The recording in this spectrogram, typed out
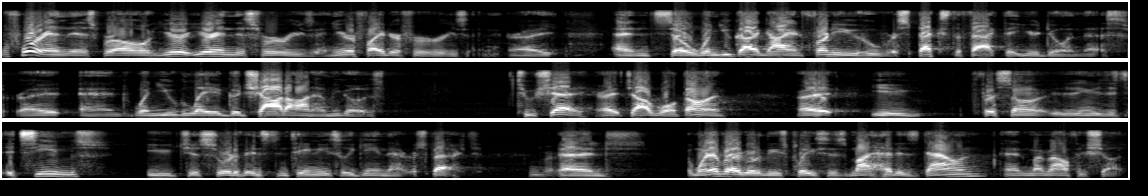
if we're in this, bro, you're you're in this for a reason. You're a fighter for a reason, right? And so when you got a guy in front of you who respects the fact that you're doing this, right? And when you lay a good shot on him, he goes, touche, right? Job well done, right? You, for some, it, it seems you just sort of instantaneously gain that respect. And whenever I go to these places, my head is down and my mouth is shut,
